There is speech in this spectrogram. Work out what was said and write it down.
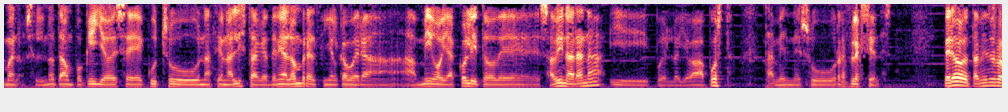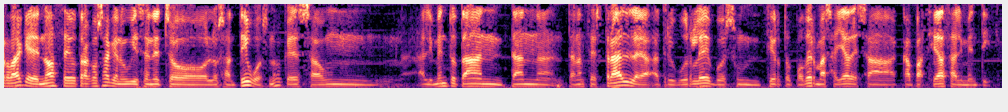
Bueno, se le nota un poquillo ese cuchu nacionalista que tenía el hombre. Al fin y al cabo era amigo y acólito de Sabino Arana y pues lo llevaba puesto. También en sus reflexiones. Pero también es verdad que no hace otra cosa que no hubiesen hecho los antiguos, ¿no? Que es a un alimento tan, tan, tan ancestral atribuirle pues un cierto poder más allá de esa capacidad alimenticia.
